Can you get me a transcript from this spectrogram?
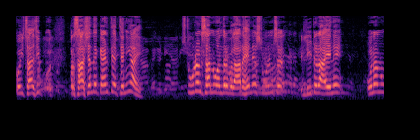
ਕੋਈ ਸਾ- ਅਸੀਂ ਪ੍ਰਸ਼ਾਸਨ ਦੇ ਕਹਿਣ ਤੇ ਇੱਥੇ ਨਹੀਂ ਆਏ। ਸਟੂਡੈਂਟ ਸਾਨੂੰ ਅੰਦਰ ਬੁਲਾ ਰਹੇ ਨੇ ਸਟੂਡੈਂਟਸ ਲੀਡਰ ਆਏ ਨੇ। ਉਹਨਾਂ ਨੂੰ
